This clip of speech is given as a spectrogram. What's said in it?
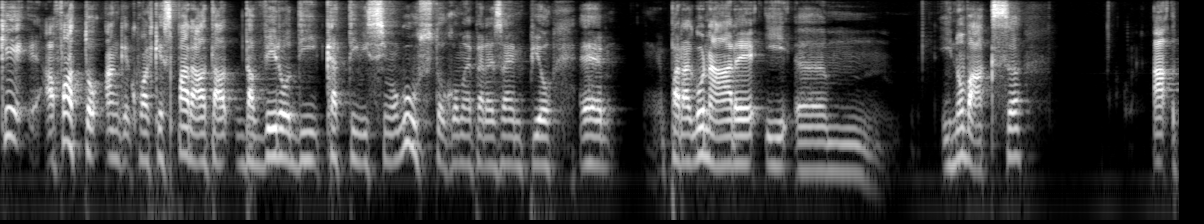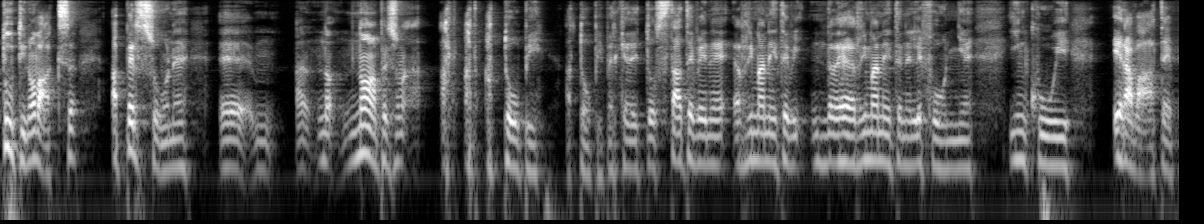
che ha fatto anche qualche sparata davvero di cattivissimo gusto, come per esempio eh, paragonare i, um, i Novax, a tutti i Novax, a persone, eh, a, no, non a persone, a, a, topi, a topi, perché ha detto statevene, rimanete, rimanete nelle fogne in cui eravate.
